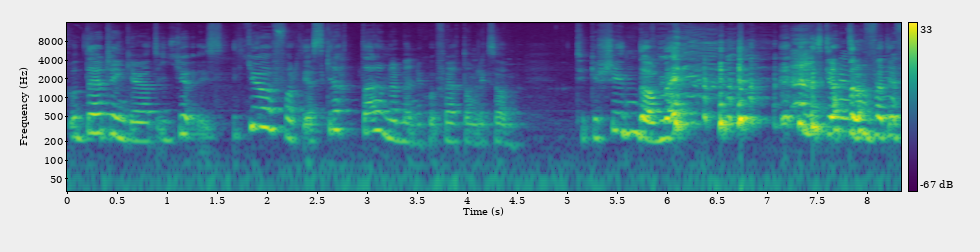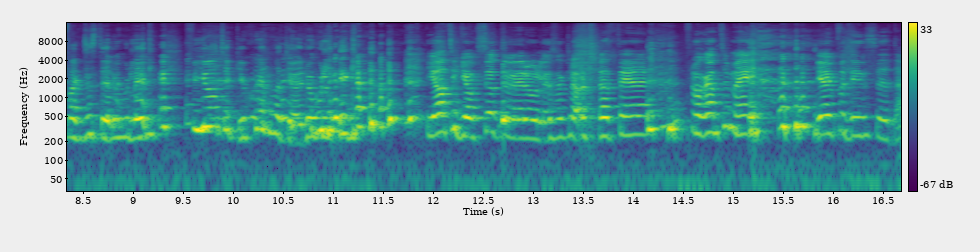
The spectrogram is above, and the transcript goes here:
Och där tänker jag att gör, gör folk det, skrattar andra människor för att de liksom tycker synd om mig. Eller skrattar de för att jag faktiskt är rolig? För jag tycker själv att jag är rolig. Jag tycker också att du är rolig såklart, så att det, fråga inte mig. Jag är på din sida.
